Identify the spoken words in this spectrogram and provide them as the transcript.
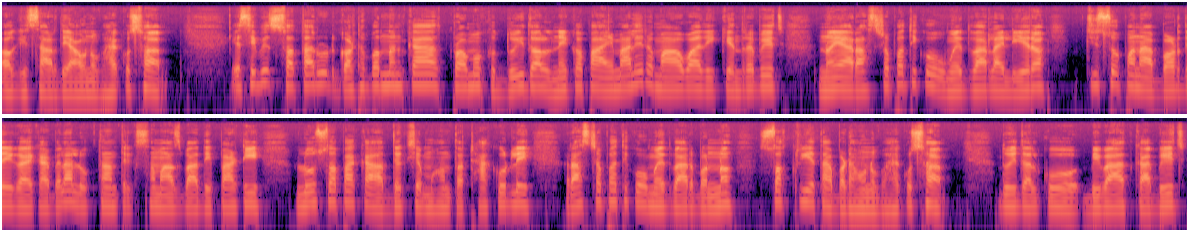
अघि सार्दै आउनु भएको छ। यसैबीच सत्तारूढ गठबन्धनका प्रमुख दुई दल नेकपा एमाले र माओवादी केन्द्रबीच नयाँ राष्ट्रपतिको उम्मेद्वारलाई लिएर चिसोपना बढ्दै गएका बेला लोकतान्त्रिक समाजवादी पार्टी लोसपाका अध्यक्ष महन्त ठाकुरले राष्ट्रपतिको उम्मेद्वार बन्न सक्रियता बढाउनु भएको छ। दुई दलको विवादका बीच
